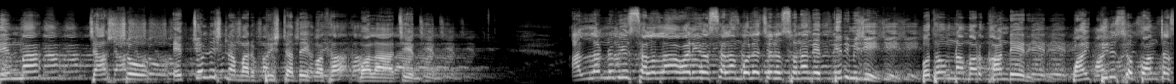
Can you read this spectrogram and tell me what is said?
দিম্মা চারশো একচল্লিশ নম্বর পৃষ্ঠাতে কথা বলা আছে। আল্লাহ নবী সাল্লাহ আলী আসসালাম বলেছেন সোনানে তিরমিজি, প্রথম নম্বর খণ্ডের পঁয়ত্রিশশো পঞ্চাশ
